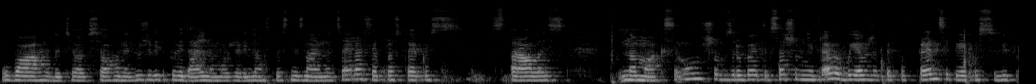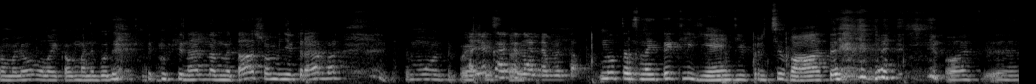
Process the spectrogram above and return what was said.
уваги до цього всього, не дуже відповідально може відносилась, не знаю. Ну цей раз я просто якось старалась на максимум, щоб зробити все, що мені треба, бо я вже, типу, в принципі, якось собі промальовувала, яка в мене буде типу фінальна мета, що мені треба. Тому, типу, А яка так. фінальна мета? Ну, та знайти клієнтів, працювати. От, е,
